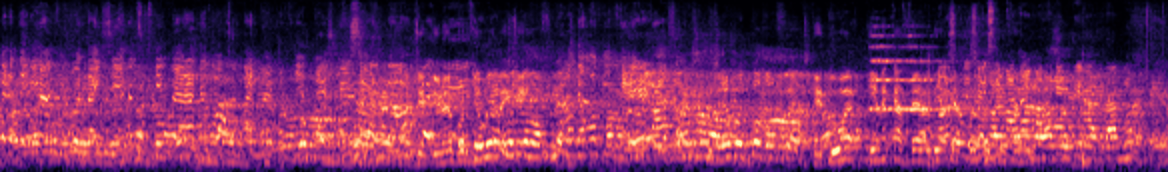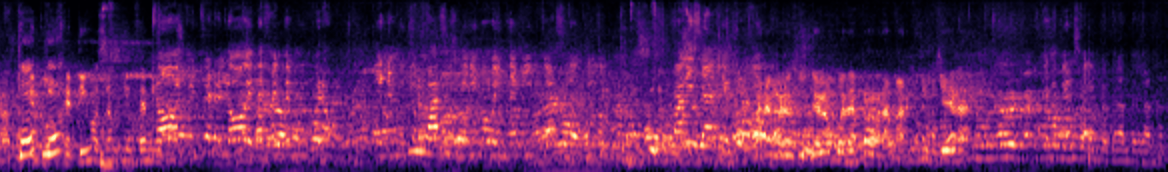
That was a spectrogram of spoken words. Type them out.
pero tenía el 57% y ahora tengo el 69%. Es que eso es verdad. 89% de qué? Tengo 15 pasos. Que tú tienes que hacer al día te has puesto 15 minutos. ¿Qué? Que tu ¿Qué? objetivo son 15 No, minutos. es que este reloj es de gente muy pero tiene muchos pasos, mínimo 20.000 pasos. 100%. Bueno, pero tú te lo puedes programar como quieras. Que no quiere salir por delante de la cámara.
